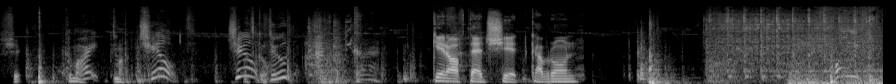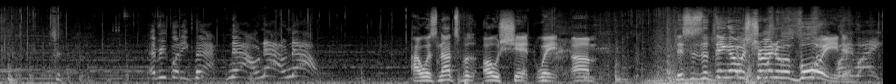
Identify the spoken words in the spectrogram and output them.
Shit. Come on. All right, come dude, on. chill, chill, go. dude. Get off that shit, cabron. Everybody back now, now, now! I was not supposed. Oh shit! Wait. Um, this is the thing I was trying to avoid. Wait, wait!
